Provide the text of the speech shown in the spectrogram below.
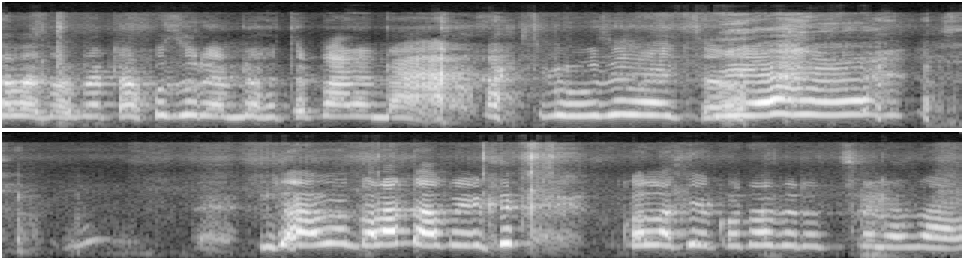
সবাই বলবে এটা হুজুর এমনি হতে পারে না। তুমি হুজুর হয়েছো যাও আমার গলা দিয়ে কথা বেরোচ্ছে না যাও।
